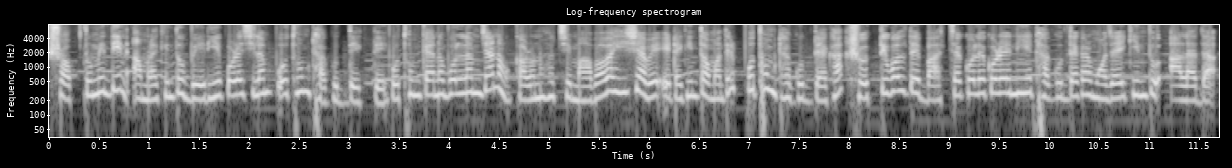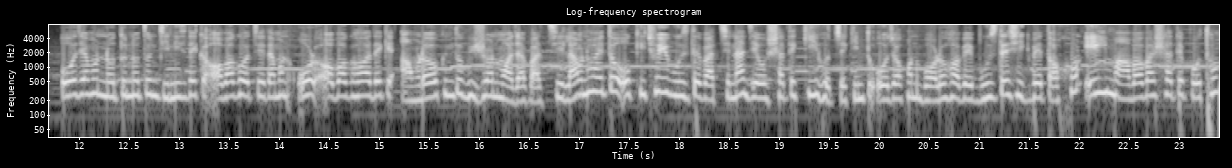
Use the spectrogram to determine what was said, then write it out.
সপ্তমীর দিন আমরা কিন্তু বেরিয়ে পড়েছিলাম প্রথম ঠাকুর দেখতে। প্রথম কেন বললাম জানো? কারণ হচ্ছে মা বাবা হিসাবে এটা কিন্তু আমাদের প্রথম ঠাকুর দেখা। সত্যি বলতে বাচ্চা কোলে করে নিয়ে ঠাকুর দেখার মজাই কিন্তু আলাদা। ও যেমন নতুন নতুন জিনিস দেখে অবাক হচ্ছে, তেমন ওর অবাক হওয়া দেখে আমরাও কিন্তু ভীষণ মজা পাচ্ছিলাম। হয়তো ও কিছুই বুঝতে পারছে না যে ওর সাথে কি হচ্ছে, কিন্তু ও যখন বড় হবে, বুঝতে শিখবে তখন এই মা বাবার সাথে প্রথম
